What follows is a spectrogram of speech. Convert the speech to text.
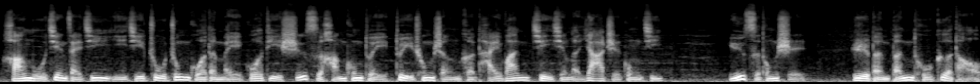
航母舰载机以及驻中国的美国第十四航空队对冲绳和台湾进行了压制攻击。与此同时，日本本土各岛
